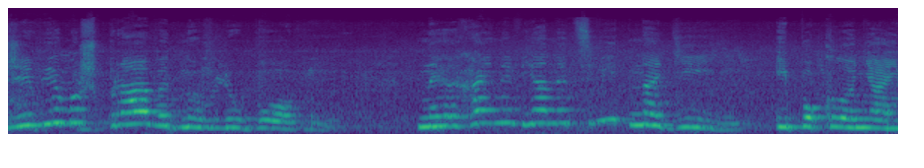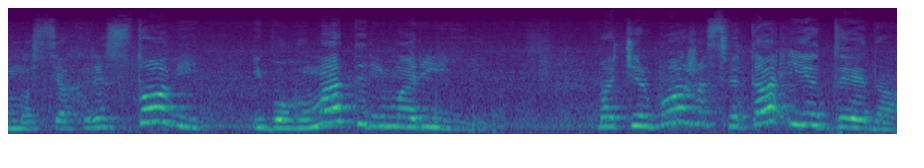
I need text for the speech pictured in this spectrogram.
Живімо ж праведно в любові. Нехай не в'яне цвіт надії, і поклоняймося Христові і Богоматері Марії. Матір Божа свята і єдина,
